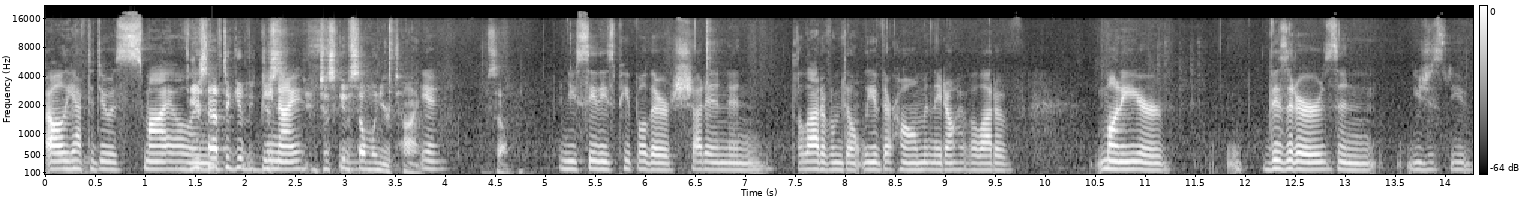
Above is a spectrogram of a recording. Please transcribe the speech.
all you have to do is smile. you just and have to give be just, nice. just give someone your time. Yeah. So And you see these people, they're shut in, and a lot of them don't leave their home and they don't have a lot of money or visitors. And you just you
